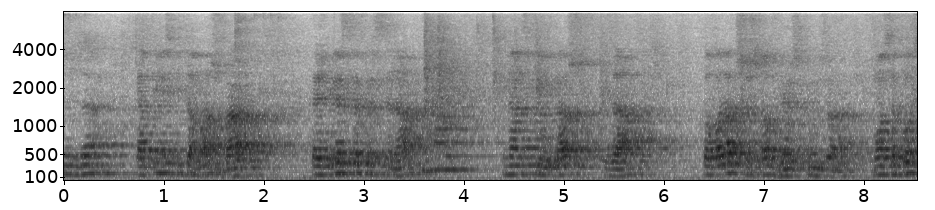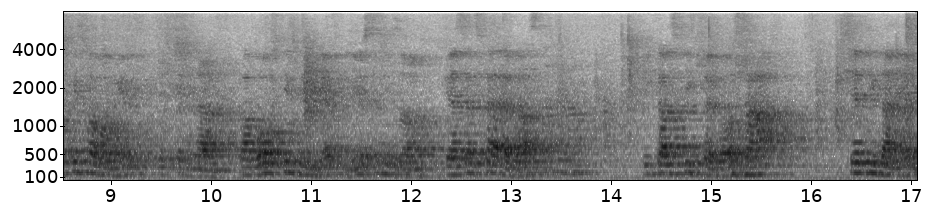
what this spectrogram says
Jestem za. Kapiński Tomasz. Kazimierska Krystyna. Finanski Łukasz. Za. Kowala Krzysztof. Jestem za. Mosokowski Sławomir. Jestem za. Pawłowski Zbigniew. Jestem za. Piasecka Ewa. Pikalski Grzegorz. Za. Siedlik Daniel.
